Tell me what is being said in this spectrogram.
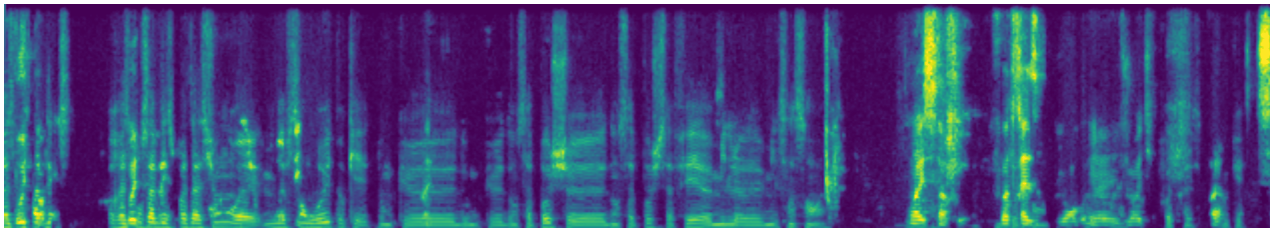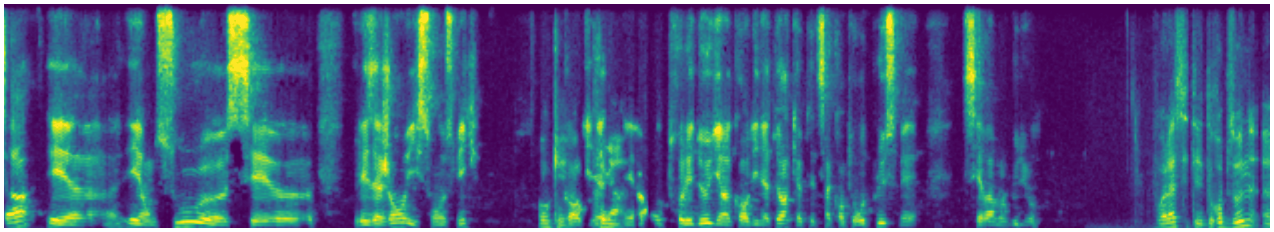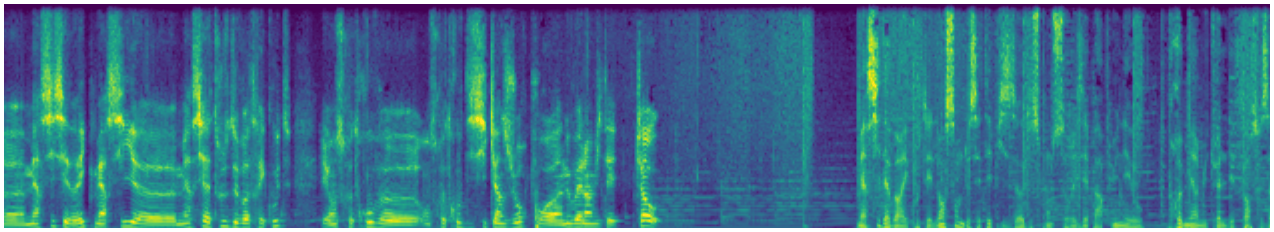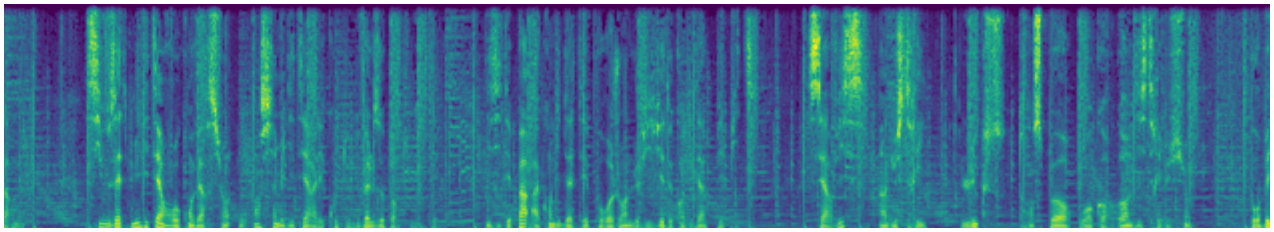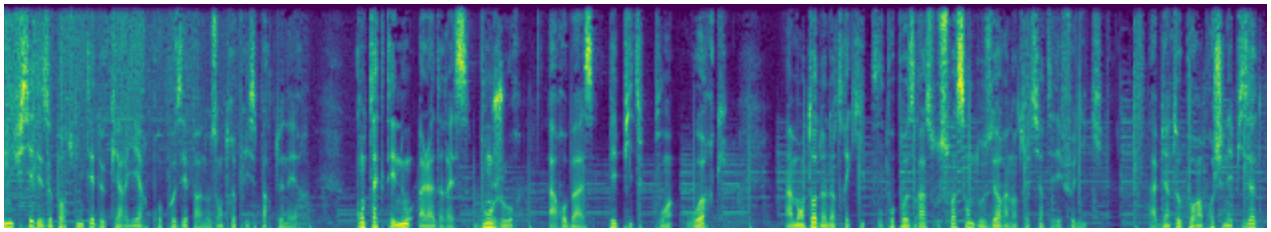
responsable d'exploitation, ouais, 1900 brut, ok. Donc, euh, donc dans sa poche, dans sa poche, ça fait 1000, 1500. Ouais, c'est ça. x 13. Ça et, et en dessous, c'est les agents, ils sont au SMIC. Ok. Très bien. entre les deux, il y a un coordinateur qui a peut-être 50 euros de plus, mais c'est vraiment le bout du monde. Voilà, c'était Dropzone. Euh, merci Cédric, merci, euh, merci à tous de votre écoute et on se retrouve, euh, d'ici 15 jours pour un nouvel invité. Ciao Merci d'avoir écouté l'ensemble de cet épisode sponsorisé par Uneo, première mutuelle des forces armées. Si vous êtes militaire en reconversion ou ancien militaire à l'écoute de nouvelles opportunités, n'hésitez pas à candidater pour rejoindre le vivier de candidats pépites. Services, industrie, luxe, transport ou encore grande distribution. Pour bénéficier des opportunités de carrière proposées par nos entreprises partenaires, contactez-nous à l'adresse bonjour.pépite.work. Un mentor de notre équipe vous proposera sous 72 heures un entretien téléphonique. A bientôt pour un prochain épisode.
